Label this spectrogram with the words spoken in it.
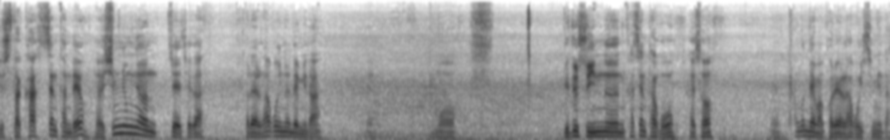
뉴스타 카 센터인데요. 16년째 제가 거래를 하고 있는 데입니다. 네. 뭐 믿을 수 있는 카센터고 해서 네, 한 군데만 거래를 하고 있습니다.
